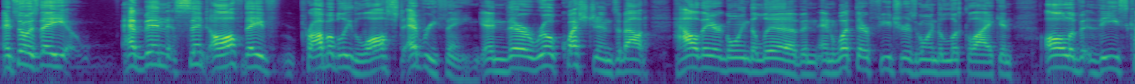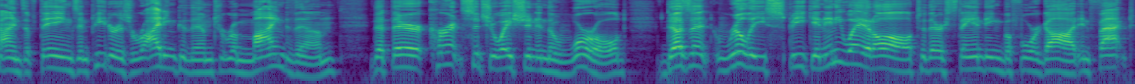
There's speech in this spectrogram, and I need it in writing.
And so as they have been sent off. They've probably lost everything. And there are real questions about how they are going to live and, and what their future is going to look like and all of these kinds of things. And Peter is writing to them to remind them that their current situation in the world doesn't really speak in any way at all to their standing before God. In fact,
